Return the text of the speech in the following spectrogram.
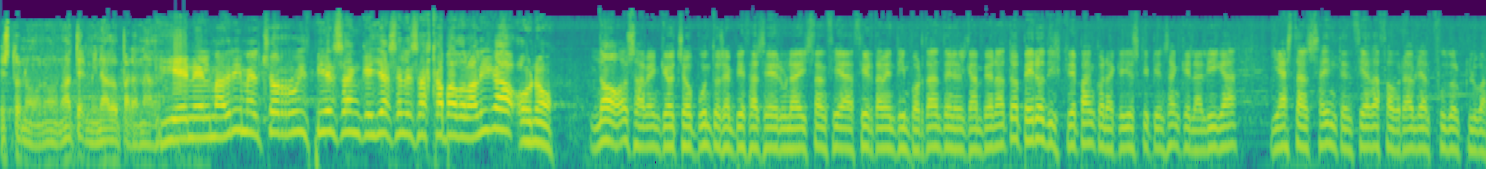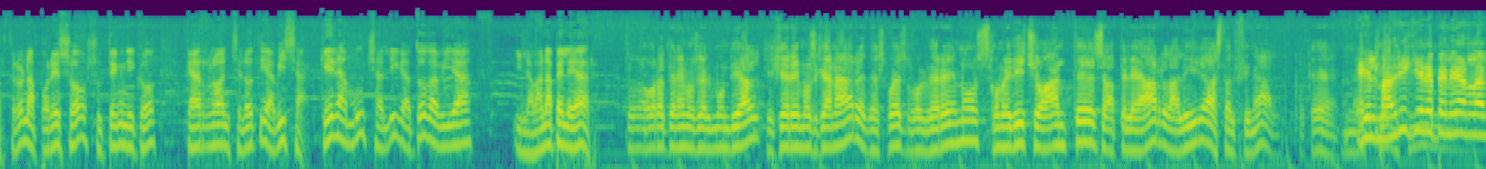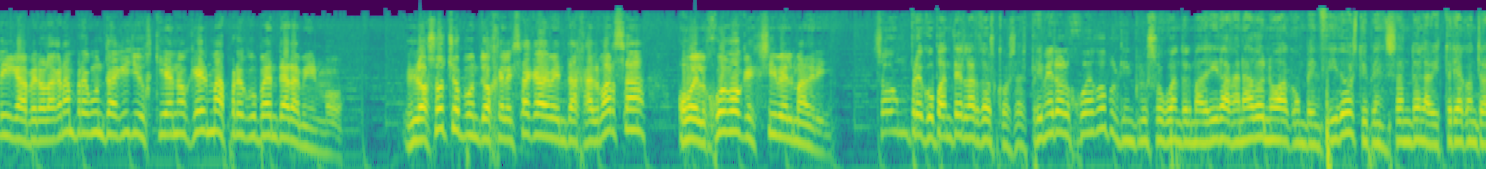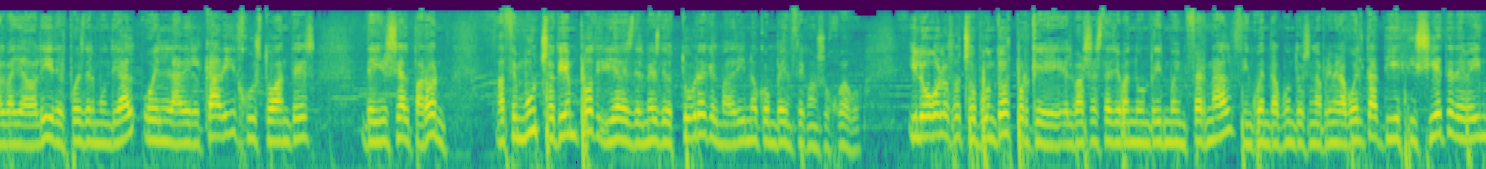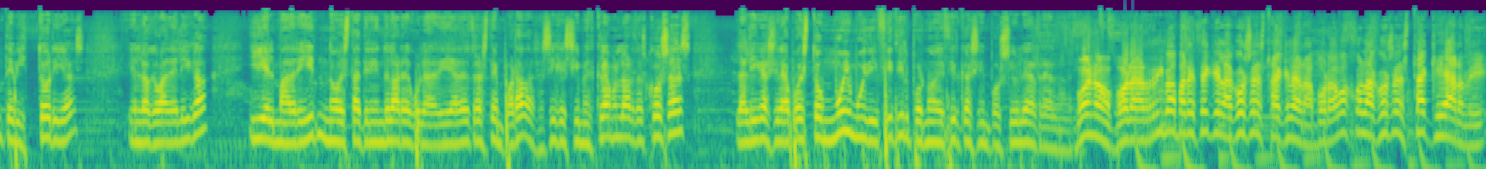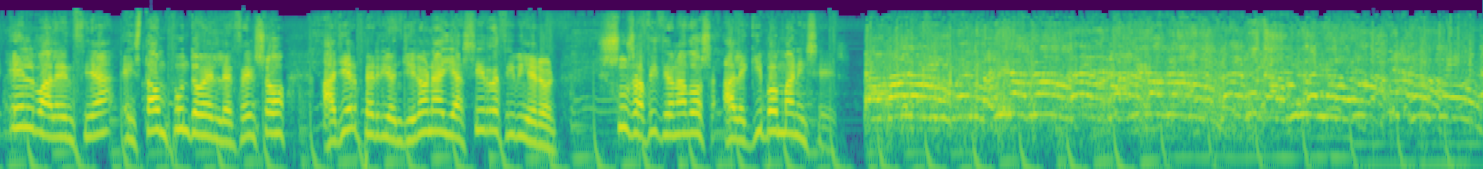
Esto no, no, no ha terminado para nada. ¿Y en el Madrid, Melchor Ruiz, piensan que ya se les ha escapado la liga o no? No, saben que ocho puntos empieza a ser una distancia ciertamente importante en el campeonato, pero discrepan con aquellos que piensan que la liga ya está sentenciada favorable al Fútbol Club Barcelona. Por eso, su técnico, Carlo Ancelotti, avisa: queda mucha liga todavía y la van a pelear. Ahora tenemos el Mundial que queremos ganar y después volveremos, como he dicho antes, a pelear la liga hasta el final. Porque El Madrid quiere pelear la liga, pero la gran pregunta, Guillo Izquiano, ¿qué es más preocupante ahora mismo? ¿Los ocho puntos que le saca de ventaja el Barça o el juego que exhibe el Madrid? Son preocupantes las dos cosas. Primero el juego, porque incluso cuando el Madrid ha ganado no ha convencido. Estoy pensando en la victoria contra el Valladolid después del Mundial o en la del Cádiz justo antes de irse al parón. Hace mucho tiempo, diría desde el mes de octubre, que el Madrid no convence con su juego. Y luego los ocho puntos, porque el Barça está llevando un ritmo infernal, 50 puntos en la primera vuelta, 17 de 20 victorias en lo que va de liga, y el Madrid no está teniendo la regularidad de otras temporadas. Así que si mezclamos las dos cosas, la liga se le ha puesto muy, muy difícil, por no decir casi imposible, al Real Madrid. Bueno, por arriba parece que la cosa está clara, por abajo la cosa está que arde. El Valencia está a un punto del descenso, ayer perdió en Girona y así recibieron sus aficionados al equipo Manises.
